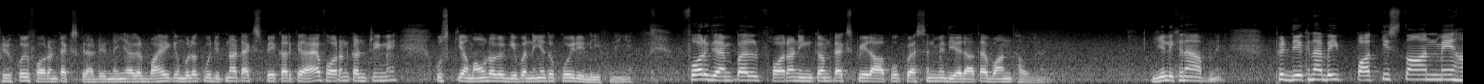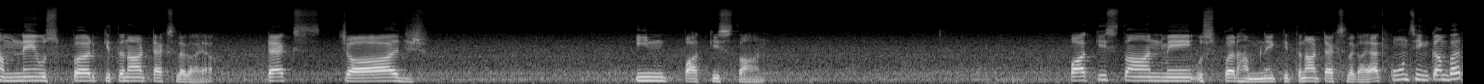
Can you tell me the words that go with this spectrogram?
फिर कोई फॉरेन टैक्स क्रेडिट नहीं है। अगर बाहर के मुल्क वो जितना टैक्स पे करके आया फॉरेन कंट्री में, उसकी अमाउंट अगर गिवन नहीं है तो कोई रिलीफ नहीं है। For example foreign income tax paid आपको क्वेश्चन में दिया जाता है वन थाउज़ेंड ये लिखना है आपने। फिर देखना है भाई, पाकिस्तान में हमने उस पर कितना टैक्स लगाया? Tax charge in Pakistan Pakistan में उस पर हमने कितना टैक्स लगाया? कौन सी इनकम पर?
